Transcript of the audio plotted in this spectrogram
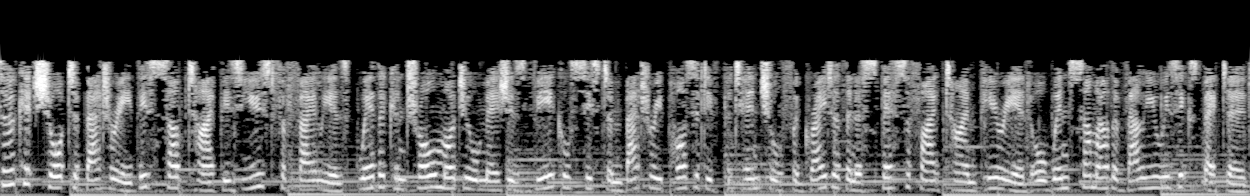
Circuit short to battery This subtype is used for failures, where the control module measures vehicle system battery positive potential for greater than a specified time period or when some other value is expected.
